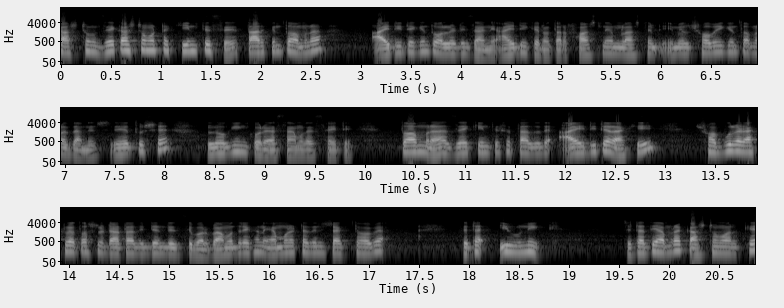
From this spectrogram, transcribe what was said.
কাস্টমার যে কাস্টমারটা কিনতেছে, তার কিন্তু আমরা আইডিটা কিন্তু অলরেডি জানি। আইডি কেন? তার first name last name email সবই কিন্তু আমরা জানি। যেহেতু সে লগ ইন করে আছে আমাদের সাইটে তো আমরা যে কিনতেছে, তার যদি আইডিটা রাখি, সবগুলো রাখলে তো আসলে ডাটা রিডেন্ডেন্সি বাড়বে। আমাদের এখানে এমন একটা জিনিস রাখতে হবে যেটা ইউনিক যেটা দিয়ে আমরা কাস্টমারকে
